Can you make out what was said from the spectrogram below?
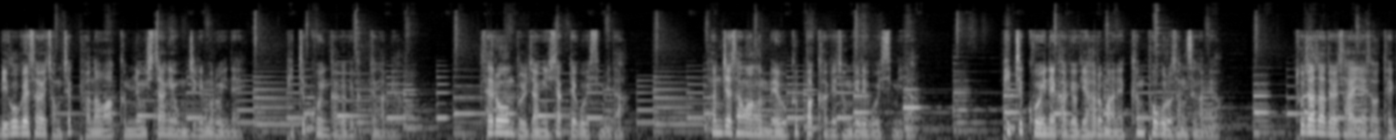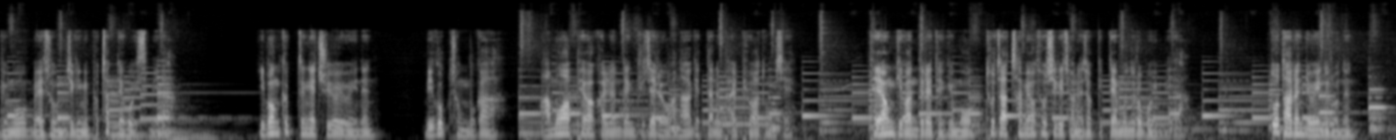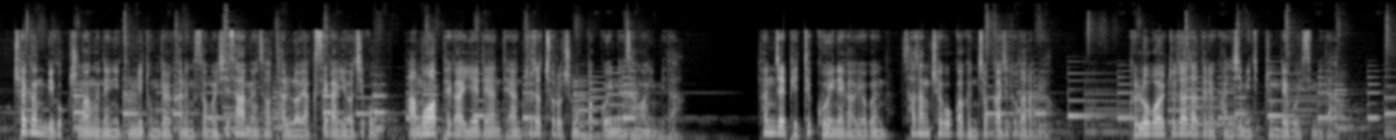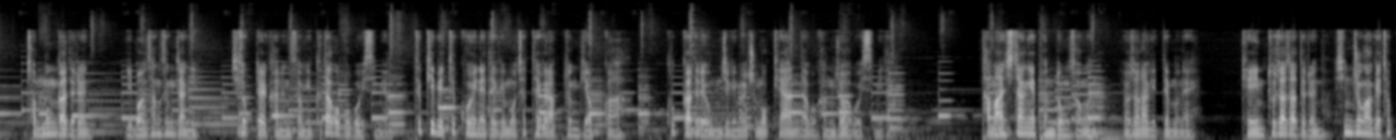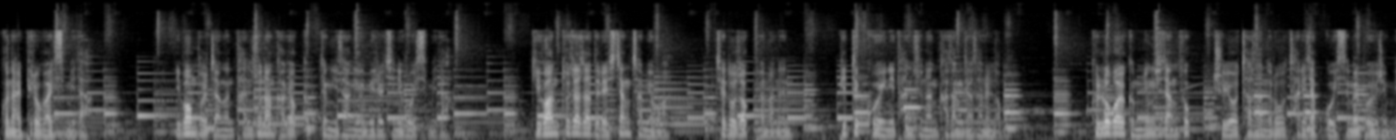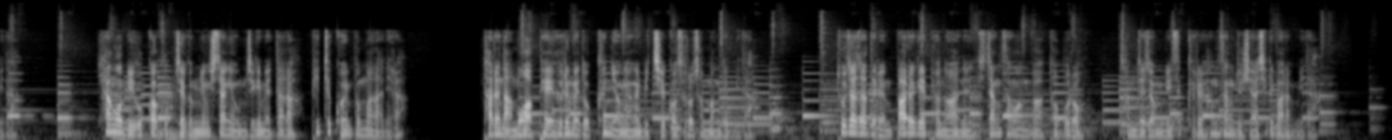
미국에서의 정책 변화와 금융시장의 움직임으로 인해 비트코인 가격이 급등하며 새로운 불장이 시작되고 있습니다. 현재 상황은 매우 급박하게 전개되고 있습니다. 비트코인의 가격이 하루 만에 큰 폭으로 상승하며 투자자들 사이에서 대규모 매수 움직임이 포착되고 있습니다. 이번 급등의 주요 요인은 미국 정부가 암호화폐와 관련된 규제를 완화하겠다는 발표와 동시에 대형 기관들의 대규모 투자 참여 소식이 전해졌기 때문으로 보입니다. 또 다른 요인으로는 최근 미국 중앙은행이 금리 동결 가능성을 시사하면서 달러 약세가 이어지고 암호화폐가 이에 대한 대안 투자처로 주목받고 있는 상황입니다. 현재 비트코인의 가격은 사상 최고가 근처까지 도달하며 글로벌 투자자들의 관심이 집중되고 있습니다. 전문가들은 이번 상승장이 지속될 가능성이 크다고 보고 있으며 특히 비트코인의 대규모 채택을 앞둔 기업과 국가들의 움직임을 주목해야 한다고 강조하고 있습니다. 다만 시장의 변동성은 여전하기 때문에 개인 투자자들은 신중하게 접근할 필요가 있습니다. 이번 불장은 단순한 가격 급등 이상의 의미를 지니고 있습니다. 기관 투자자들의 시장 참여와 제도적 변화는 비트코인이 단순한 가상자산을 넘어 글로벌 금융시장 속 주요 자산으로 자리 잡고 있음을 보여줍니다. 향후 미국과 국제 금융시장의 움직임에 따라 비트코인뿐만 아니라 다른 암호화폐의 흐름에도 큰 영향을 미칠 것으로 전망됩니다. 투자자들은 빠르게 변화하는 시장 상황과 더불어 잠재적 리스크를 항상 주시하시기 바랍니다.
